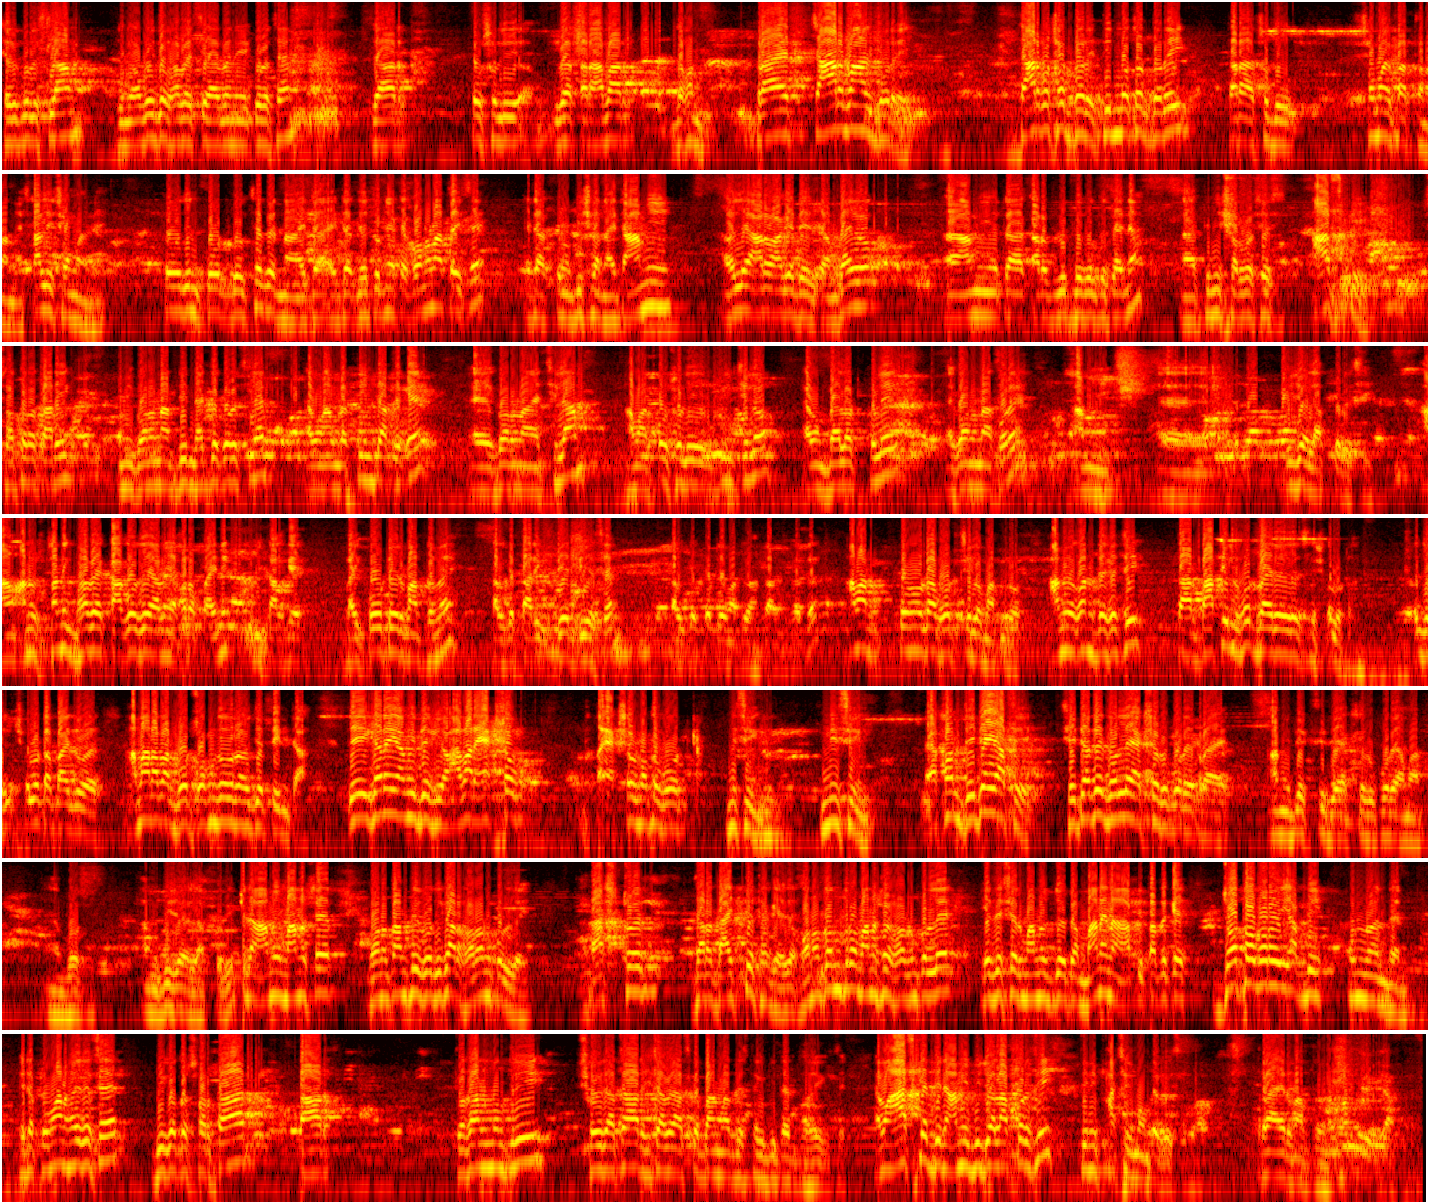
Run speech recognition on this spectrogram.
শরীফুল ইসলাম, যিনি অবৈধভাবে চেয়ারম্যানি করেছেন, যার কৌশলী তার আবার যখন প্রায় চার মাস ধরে, চার বছর ধরে, তিন বছর ধরেই তারা শুধু সময় প্রার্থনা নেয়, খালি সময় নেয়। তো ওই দিন কোর্ট বলছে যে, না, এটা এটা যেহেতু একটা গণনা চাইছে, এটা কোনো বিষয় না, এটা আমি হলে আরও আগে দিয়ে যাই হোক আমি এটা কারও বিরুদ্ধে বলতে চাই না। তিনি সর্বশেষ আজকে সতেরো তারিখ উনি গণনার দিন ধার্য করেছিলেন এবং আমরা তিনটা থেকে গণনায় ছিলাম। আমার কৌশলী উকিল ছিল এবং ব্যালট খুলে গণনা করে আমি বিজয় লাভ করেছি। আনুষ্ঠানিকভাবে কাগজে আমি এখনও পাইনি। উনি কালকে বাই কোর্টের মাধ্যমে কালকে তারিখ ডেট দিয়েছেন। কালকে আমি কাছে আমার পনেরোটা ভোট ছিল মাত্র। আমি ওখানে দেখেছি তার বাতিল ভোট বাইরে গেছে ষোলোটা। ষোলোটা বাইরে আমার আবার ভোট সংযোজন হয়েছে তিনটা। তো এইখানেই আমি দেখি আবার একশো একশোর মতো ভোট মিসিং মিসিং। এখন যেটাই আছে সেটাতে ধরলে একশোর উপরে প্রায় আমি দেখছি যে একশোর উপরে আমার ভোট আমি বিজয় লাভ করি। আমি মানুষের গণতান্ত্রিক অধিকার হরণ করলে রাষ্ট্রের যারা দায়িত্বে থাকে, গণতন্ত্র মানুষের হরণ করলে এদেশের মানুষ যে এটা মানে না, আপনি তাদেরকে যত বড়ই আপনি উন্নয়ন দেন। এটা প্রমাণ হয়ে গেছে, বিগত সরকার তার প্রধানমন্ত্রী স্বৈরাচার হিসাবে আজকে বাংলাদেশ থেকে বিতাড়িত হয়ে গেছে। এবং আজকের দিনে আমি বিজয় লাভ করেছি, তিনি ফাঁসির মধ্যে রয়েছে রায়ের মাধ্যমে।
